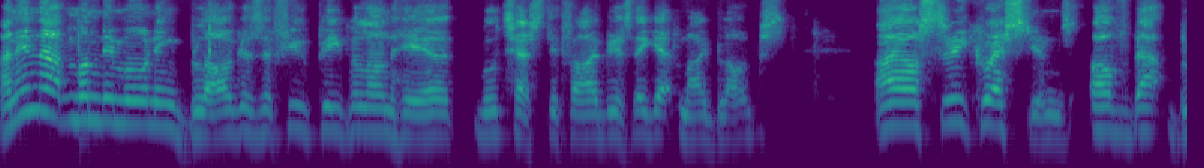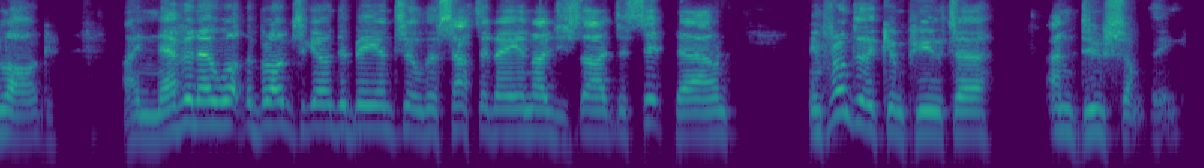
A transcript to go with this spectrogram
And in that Monday morning blog, as a few people on here will testify because they get my blogs, I asked three questions of that blog. I never know what the blogs are going to be until the Saturday, and I decide to sit down in front of the computer and do something.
